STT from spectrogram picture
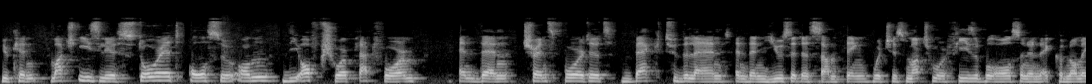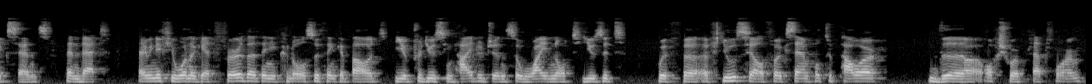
you can much easier store it also on the offshore platform and then transport it back to the land and then use it as something which is much more feasible also in an economic sense than that. I mean, if you want to get further, then you can also think about you're producing hydrogen, so why not use it with uh, a fuel cell, for example, to power the offshore platform?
